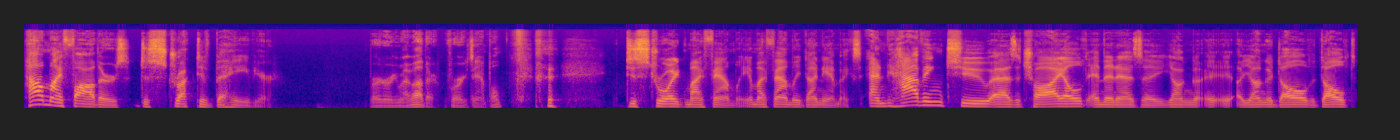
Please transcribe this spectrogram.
how my father's destructive behavior, murdering my mother, for example, destroyed my family and my family dynamics. And having to, as a child and then as a young a young adult, adult,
